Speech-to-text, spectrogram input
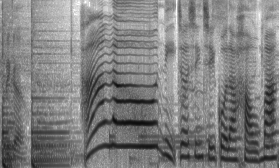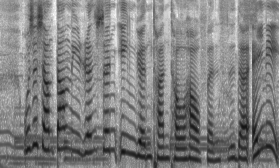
Here we go. Hello，你这星期过得好吗？我是想当你人生应援团头号粉丝的 Annie。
